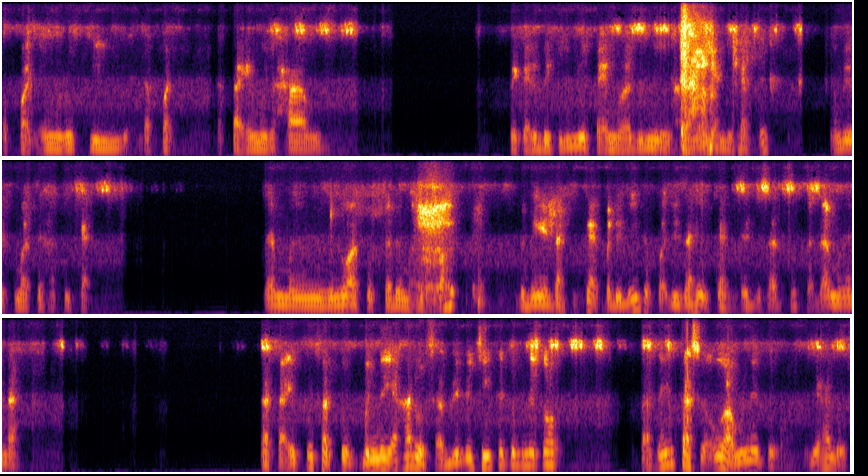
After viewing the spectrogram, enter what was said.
Dapat ilmu ruki Dapat Letak ilmu ilham. Pekat lebih tinggi Letak ilmu dunia. Ini yang dikata Ambil semata hakikat. Dan mengeluarkan kepada makrifat. Benda yang dah hakikat pada dia Dapat dizahirkan. Jadi satu keadaan mengenal Kata itu satu benda yang halus Bila dia cerita tu benda tu Tak terlintas kat orang benda tu Dia halus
